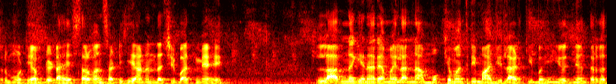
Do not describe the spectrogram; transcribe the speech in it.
तर मोठी अपडेट आहे. सर्वांसाठी ही आनंदाची बातमी आहे. लाभ न घेणाऱ्या महिलांना मुख्यमंत्री माझी लाडकी बहीण योजनेअंतर्गत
